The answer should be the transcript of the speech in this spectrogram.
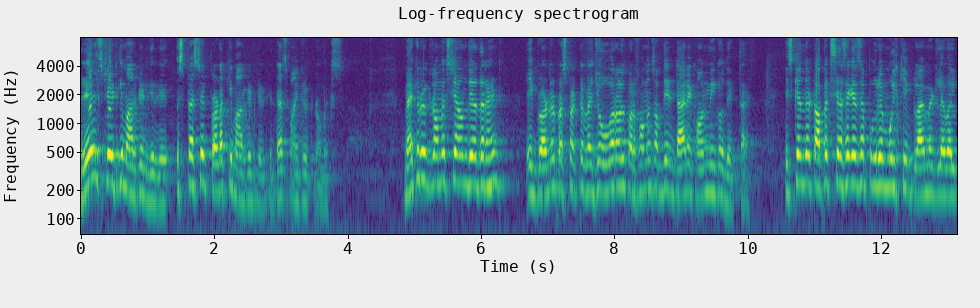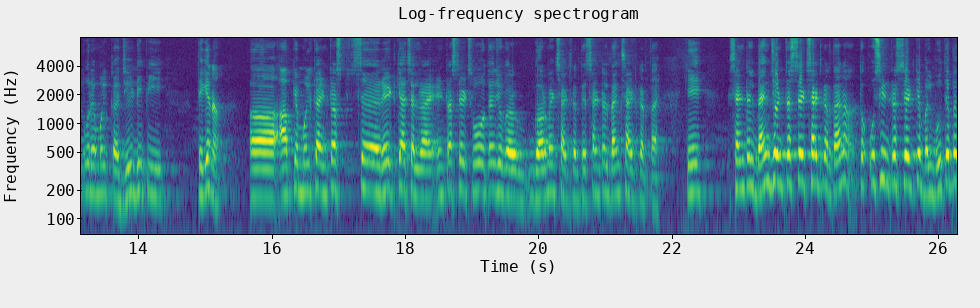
रियल स्टेट की मार्केट गिर गई स्पेसिफिक प्रोडक्ट की मार्केट गिर गई। That's micro economics micro economics क्या ऑन द अदर हैंड एक ब्रॉडर परस्पेक्टिव है जो overall performance of the entire economy को देखता है। इसके अंदर टॉपिक्स कैसे कैसे पूरे मुल्क की इंप्लॉयमेंट लेवल पूरे मुल्क का जीडीपी ठीक है ना? आपके मुल्क का इंटरेस्ट रेट क्या चल रहा है? इंटरेस्ट रेट्स वो होते हैं जो गवर्नमेंट सेट करते हैं सेंट्रल बैंक सेट करता है कि सेंट्रल बैंक जो इंटरेस्ट रेट सेट करता है ना तो उसी इंटरेस्ट रेट के बलबूते पे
